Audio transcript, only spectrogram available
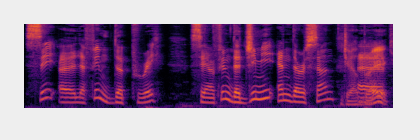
C'est euh, le film The Prey. C'est un film de Jimmy Anderson. Jailbreak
